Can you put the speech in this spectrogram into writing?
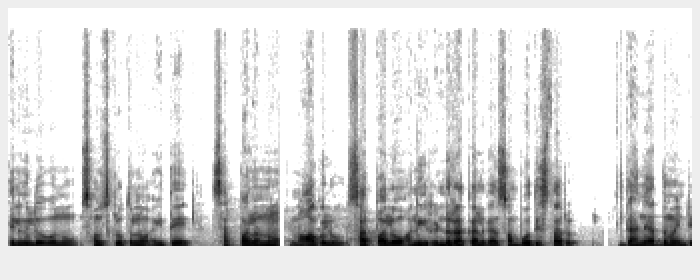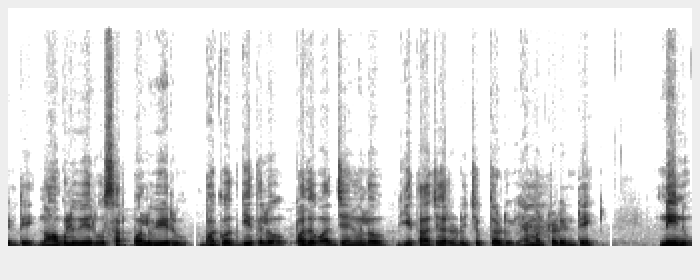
తెలుగులోను సంస్కృతంలో అయితే సర్పాలను నాగులు సర్పాలు అని రెండు రకాలుగా సంబోధిస్తారు. దాని అర్థం ఏంటంటే నాగులు వేరు సర్పాలు వేరు. భగవద్గీతలో పదవ అధ్యాయంలో గీతాచార్యుడు చెప్తాడు ఏమంటాడంటే నేను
